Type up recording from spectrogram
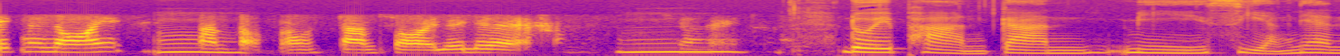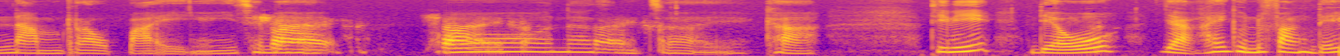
ล็ก ๆ น้อยๆตามตอกตามซอยเรื่อยๆค่ะใช่โดยผ่านการมีเสียงเนี่ยนำเราไปอย่างนี้ใช่ไหมใช่ ใช่ค่ะน่าสนใจค่ะ ทีนี้เดี๋ยวอยากให้คุณฟังได้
